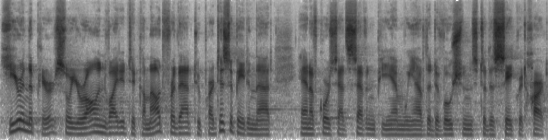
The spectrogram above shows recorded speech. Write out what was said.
here in the parish. So you're all invited to come out for that, to participate in that. And of course, at 7 p.m., we have the devotions to the Sacred Heart.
